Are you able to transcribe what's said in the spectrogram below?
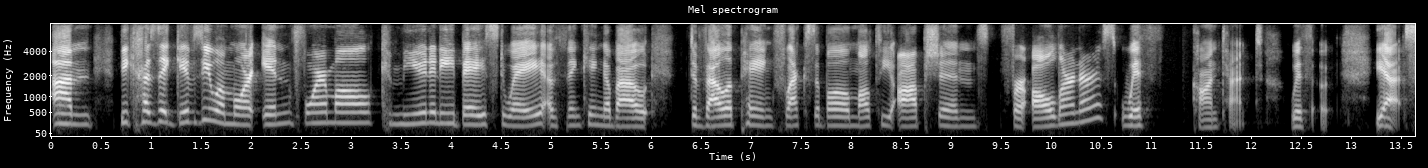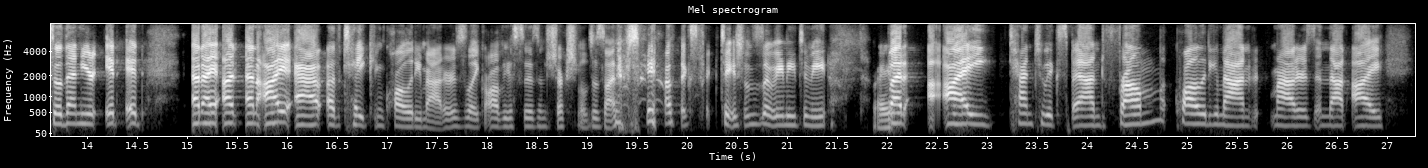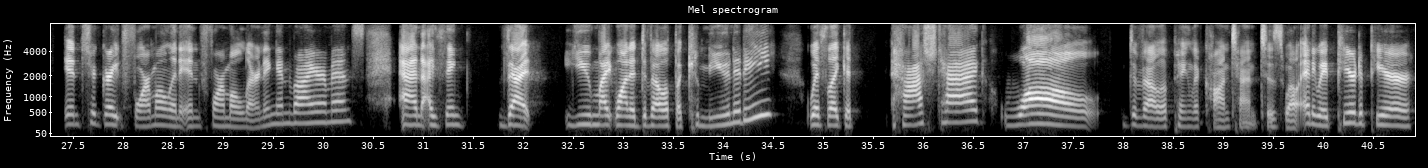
um, because it gives you a more informal, community-based way of thinking about developing flexible multi-options for all learners with content with uh, yeah so then you're it it and I and I have taken quality matters like obviously as instructional designers we have expectations that we need to meet right? but I tend to expand from quality matters in that I integrate formal and informal learning environments and I think that you might want to develop a community with like a hashtag while developing the content as well anyway peer to peer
